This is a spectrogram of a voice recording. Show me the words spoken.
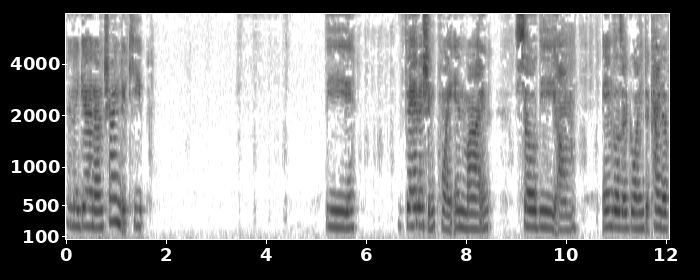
And again, I'm trying to keep the vanishing point in mind. So the um, angles are going to kind of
